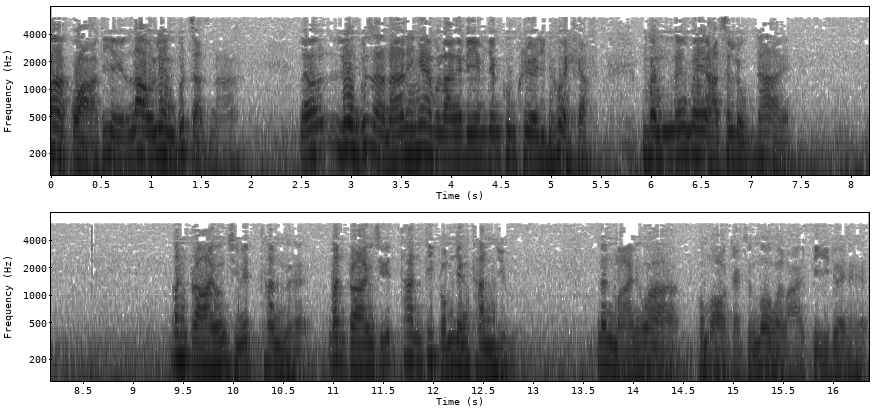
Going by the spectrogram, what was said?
มากกว่าที่จะเล่าเรื่องพุทธศาสนา แล้วเรื่องพุทธศาสนาในแง่โบราณคดีมันยังคุมเครืออยู่ด้วยครับ มันไม่ไม่อาจสรุปได้บรรปลายของชีวิตท่านนะฮะบรรปลายของชีวิตท่านที่ผมยังทันอยู่ นั่นหมายถึงว่าผมออกจากสมโมงมาหลายปีด้วยนะฮะ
